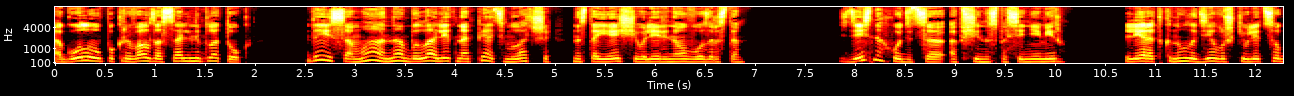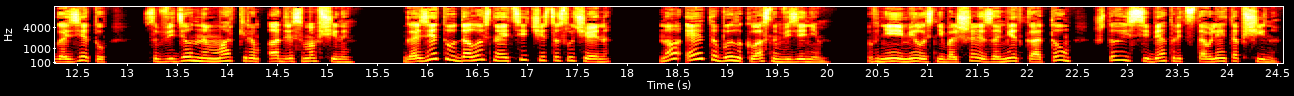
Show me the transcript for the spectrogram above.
а голову покрывал засаленный платок. Да и сама она была лет на пять младше настоящего Лериного возраста. Здесь находится община спасения мир. Лера ткнула девушке в лицо газету с обведенным маркером адресом общины. Газету удалось найти чисто случайно, но это было классным везением. В ней имелась небольшая заметка о том, что из себя представляет община,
